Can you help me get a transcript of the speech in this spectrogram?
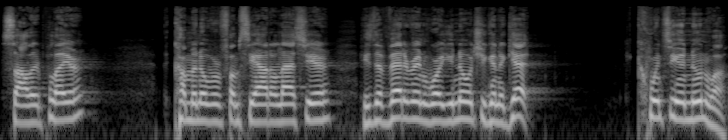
solid player, coming over from Seattle last year. He's a veteran where you know what you're going to get. Quincy Enunwa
